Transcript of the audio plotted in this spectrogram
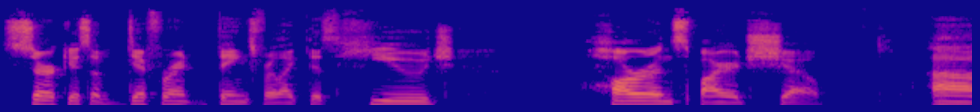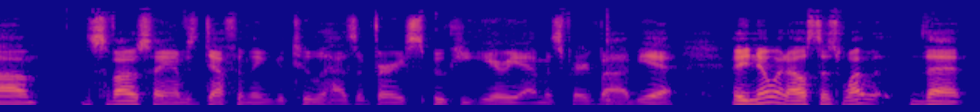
circus of different things for like this huge horror inspired show. Um, so I was saying I was definitely thinking Cthulhu has a very spooky, eerie, atmospheric vibe. Yeah. And you know what else does? What that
